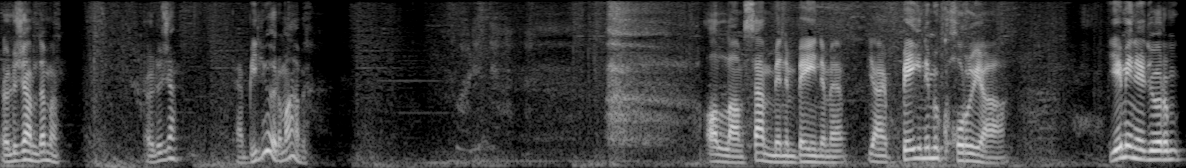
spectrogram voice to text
Öleceğim değil mi? Öleceğim. Ya biliyorum abi. Allah'ım sen benim beynime yani beynimi koru ya. Yemin ediyorum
